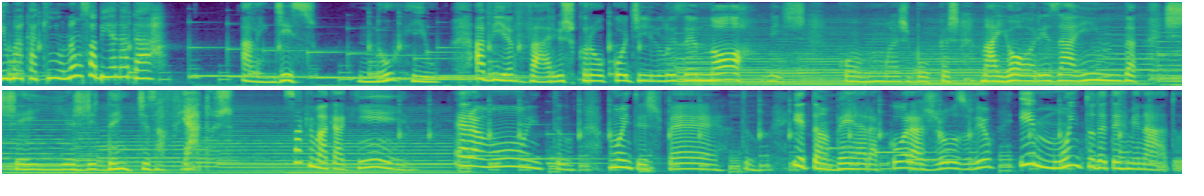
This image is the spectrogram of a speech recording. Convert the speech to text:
e o macaquinho não sabia nadar. Além disso, no rio havia vários crocodilos enormes, com umas bocas maiores ainda, cheias de dentes afiados. Só que o macaquinho era muito, muito esperto e também era corajoso, viu? E muito determinado.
